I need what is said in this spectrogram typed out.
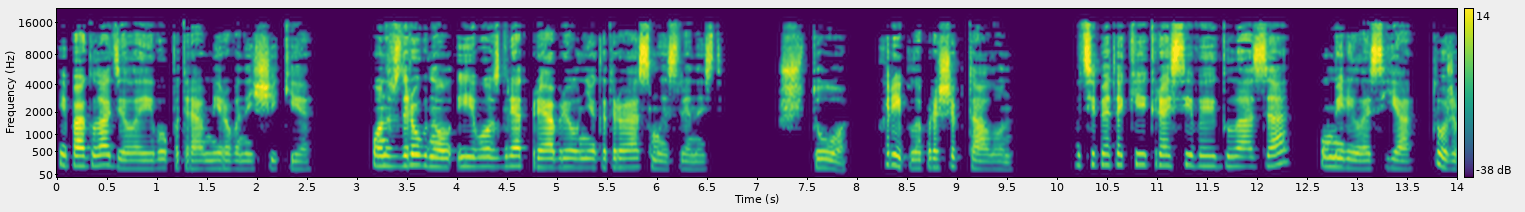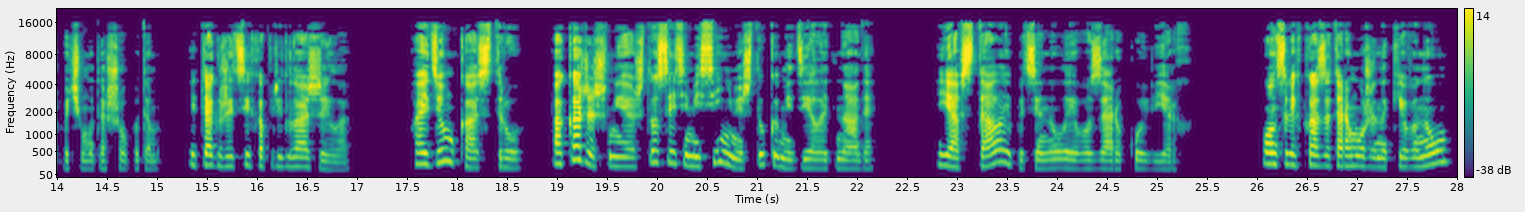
и погладила его по травмированной щеке. Он вздрогнул, и его взгляд приобрел некоторую осмысленность. «Что?» – хрипло прошептал он. «У тебя такие красивые глаза!» – умилилась я, тоже почему-то шепотом, и так же тихо предложила. «Пойдем к костру. Покажешь мне, что с этими синими штуками делать надо?» Я встала и потянула его за руку вверх. Он слегка заторможенно кивнул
